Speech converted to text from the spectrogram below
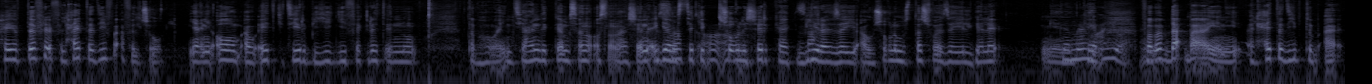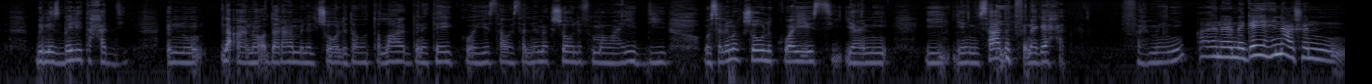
هي بتفرق في الحتة دي بقى في الشغل. يعني آه أوقات كتير بيجي فكرة إنه طب هو أنت عندك كام سنة أصلا عشان أجي أمسكك آه، آه. شغل شركة كبيرة زي أو شغل مستشفى زي الجلاء يعني تمام كام أيوه أيوة. فببدأ بقى يعني الحتة دي بتبقى بالنسبة لي تحدي. انه لا أنا أقدر اعمل الشغل ده واطلع لك بنتائج كويسة واسلمك شغل في مواعيد دي واسلمك شغل كويس يعني يعني يساعدك في نجاحك. فاهماني؟ أنا أنا جاية هنا عشان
